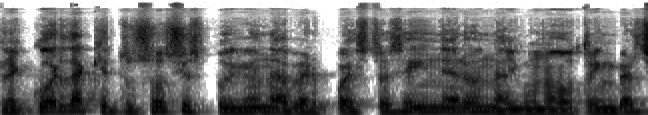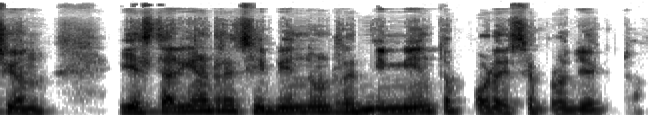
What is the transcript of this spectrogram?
Recuerda que tus socios pudieron haber puesto ese dinero en alguna otra inversión y estarían recibiendo un rendimiento por ese proyecto.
